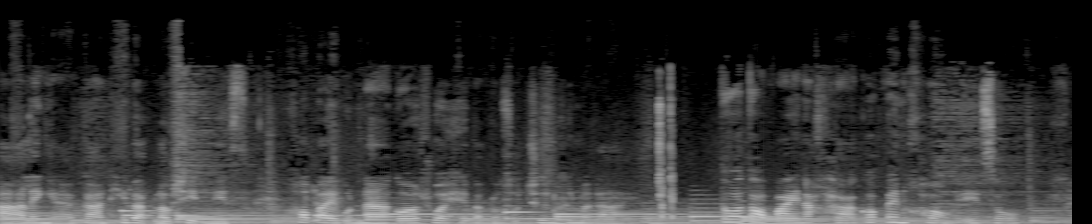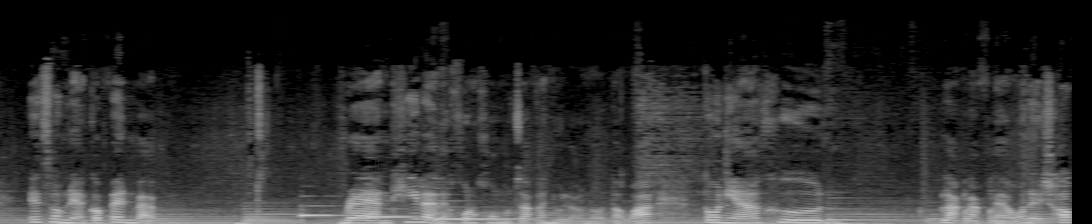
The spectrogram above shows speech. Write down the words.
ล้าๆอะไรเงี้ย การที่แบบเราฉีดมิสเข้าไปบนหน้าก็ช่วยให้แบบเราสดชื่นขึ้นมาได้ ตัวต่อไปนะคะก็เป็นของ a s o a s o เนี่ยก็เป็นแบบแบรนด์ที่หลาย ๆ คนคงรู้จักกันอยู่แล้วเนอะแต่ว่าตัวนี้คือหลักๆ แล้วเนยชอบ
